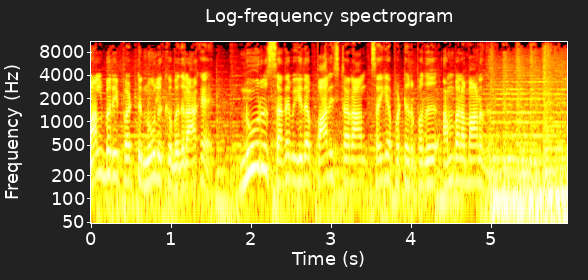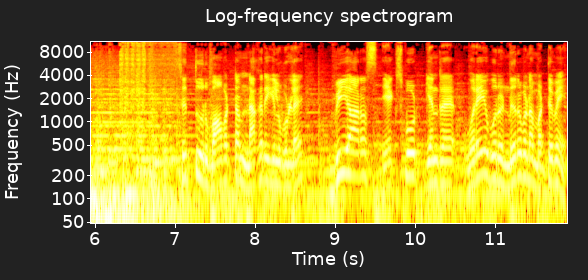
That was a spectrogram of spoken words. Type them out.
மல்பரி பட்டு நூலுக்கு பதிலாக நூறு சதவிகித பாலிஸ்டரால் செய்யப்பட்டிருப்பது அம்பலமானது. சித்தூர் மாவட்டம் நகரில் உள்ள விஆர்எஸ் எக்ஸ்போர்ட் என்ற ஒரே ஒரு நிறுவனம் மட்டுமே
